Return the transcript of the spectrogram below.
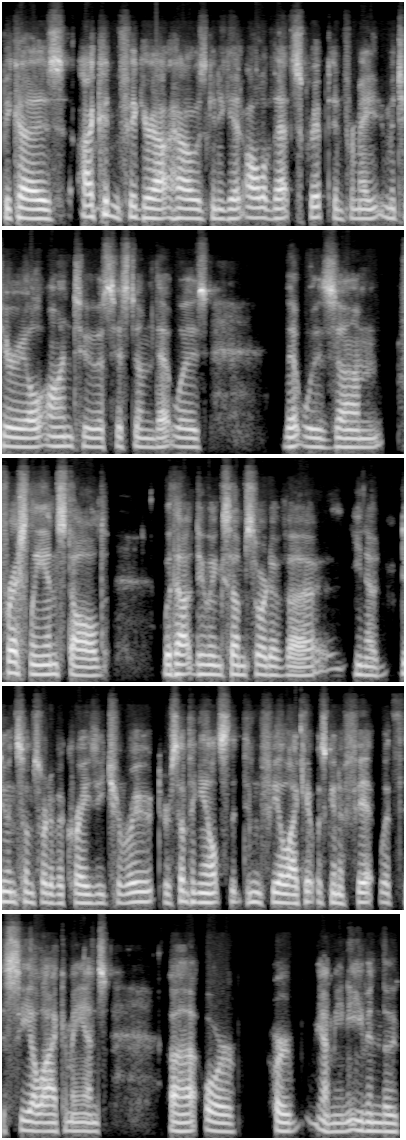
because I couldn't figure out how I was going to get all of that script information material onto a system that was that was um, freshly installed without doing some sort of, uh, you know, doing some sort of a crazy chroot or something else that didn't feel like it was going to fit with the CLI commands, uh, or, or I mean, even the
